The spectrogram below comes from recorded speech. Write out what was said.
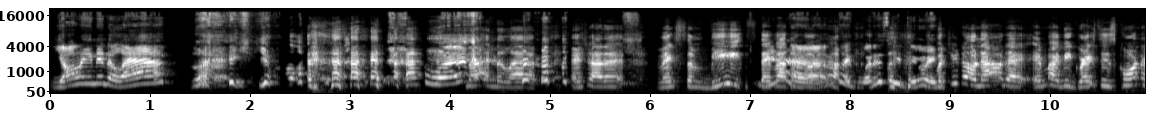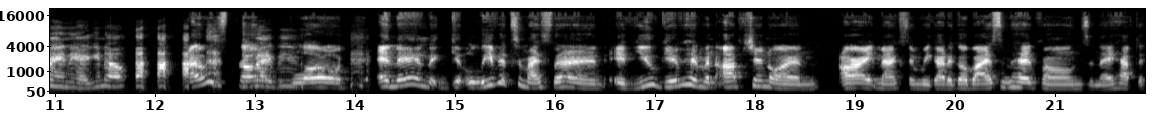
y'all ain't in the lab Like yo, what? Not in the lab. They try to make some beats. They yeah, about to like, what is he doing? but you know now that it might be Gracie's corner in there. You know, I was so Maybe. blown. And then get, leave it to my son. If you give him an option on, all right, Maxton, we got to go buy some headphones, and they have to.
